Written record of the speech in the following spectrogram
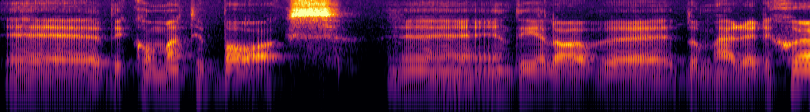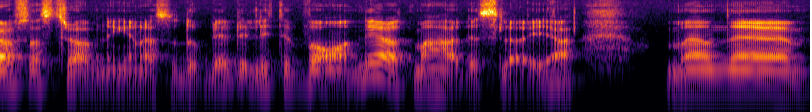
eh, det komma tillbaks eh, en del av eh, de här religiösa strömningarna. Så då blev det lite vanligare att man hade slöja. Men eh,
